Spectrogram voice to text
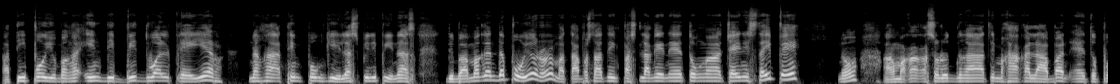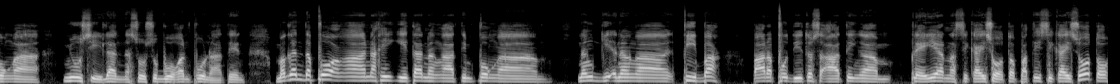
pati po yung mga individual player ng ating pong Gilas Pilipinas. 'Di ba? Maganda po 'yun, no? Matapos nating paslagin itong uh, Chinese Taipei, no? Ang makakasunod na natin makakalaban ito pong uh, New Zealand na susubukan po natin. Maganda po ang uh, nakikita ng ating pong uh, ng ng uh, para po dito sa ating um, player na si Kai Soto. Pati si Kai Soto,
